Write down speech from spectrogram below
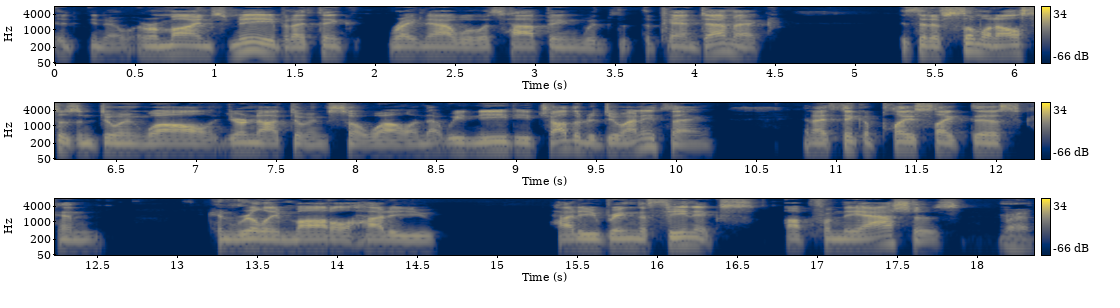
it you know it reminds me but i think right now with what's happening with the pandemic is that if someone else isn't doing well, you're not doing so well, and that we need each other to do anything. And I think a place like this can can really model how do you how do you bring the phoenix up from the ashes? Right.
